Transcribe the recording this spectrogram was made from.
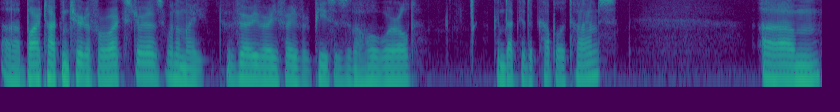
Uh, Bartok Concerto for Orchestra is one of my very, very favorite pieces in the whole world. Conducted a couple of times. Um,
